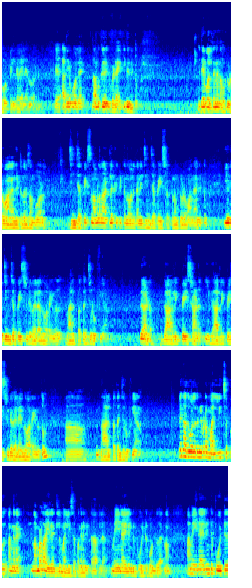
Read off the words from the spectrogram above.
ബോട്ടിലിന്റെ വില എന്ന് പറയുന്നത് അതേപോലെ നമുക്ക് ഇവിടെ ഇത് കിട്ടും. ഇതേപോലെ തന്നെ നമുക്ക് ഇവിടെ വാങ്ങാൻ കിട്ടുന്ന ഒരു സംഭവമാണ് ജിഞ്ചർ പേസ്റ്റ് നമ്മുടെ നാട്ടിലൊക്കെ കിട്ടുന്ന പോലെ തന്നെ ജിഞ്ചർ പേസ്റ്റ് ഒക്കെ നമുക്ക് ഇവിടെ വാങ്ങാൻ കിട്ടും. ഈ ഒരു ജിഞ്ചർ പേസ്റ്റിന്റെ വില എന്ന് പറയുന്നത് നാൽപ്പത്തഞ്ച് റുപ്പിയാണ്. ഇത് കണ്ടോ? ഗാർലിക് പേസ്റ്റ് ആണ്. ഈ ഗാർലിക് പേസ്റ്റിന്റെ വില എന്ന് പറയുന്നതും നാൽപ്പത്തഞ്ച് റുപ്പിയാണ്. പിന്നെ അതുപോലെ തന്നെ ഇവിടെ മല്ലിച്ചപ്പ് അങ്ങനെ നമ്മുടെ ഐലൻഡിൽ മല്ലിച്ചപ്പ് അങ്ങനെ കിട്ടാറില്ല. മെയിൻ ഐലൻഡിൽ പോയിട്ട് കൊണ്ടുവരണം. ആ മെയിൻ ഐലൻഡിൽ പോയിട്ട്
